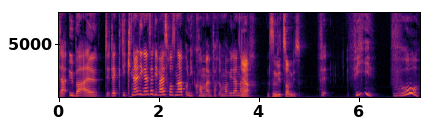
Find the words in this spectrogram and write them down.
Da überall. Die, die, knallen die ganze Zeit die Weißrussen ab und die kommen einfach immer wieder nach. Ja, das sind wie Zombies. Wie? Wo?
